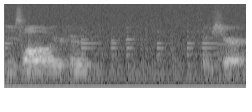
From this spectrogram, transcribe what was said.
Did you swallow all your food? Are you? Sure.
